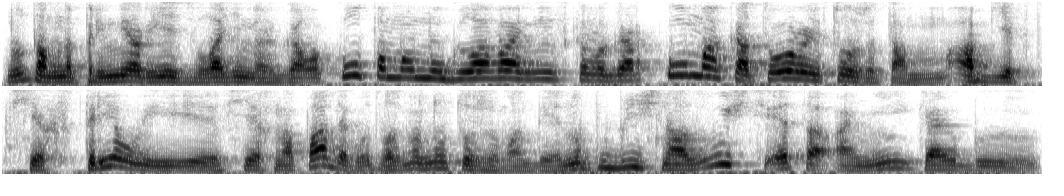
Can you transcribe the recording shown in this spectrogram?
Ну, там, например, есть Владимир Галко, по-моему, глава Минского горкома, который тоже там объект всех стрел и всех нападок, вот, возможно, тоже в Андее. Но публично озвучить это они как бы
